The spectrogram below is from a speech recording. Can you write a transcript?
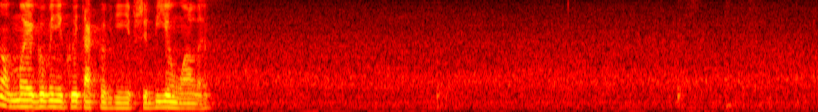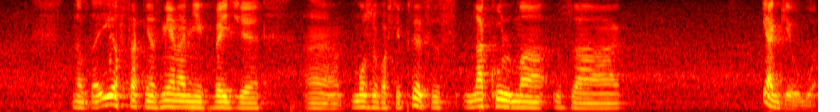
No, mojego wyniku i tak pewnie nie przebiją, ale... Dobra, i ostatnia zmiana, niech wejdzie e, może właśnie prezes Nakulma za Jagiełłę.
